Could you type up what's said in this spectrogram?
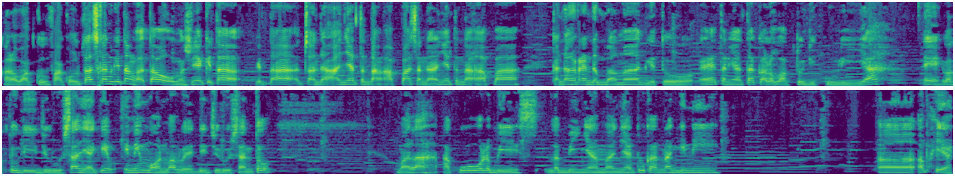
kalau waktu fakultas kan kita nggak tahu. Maksudnya kita kita candaannya tentang apa candaannya tentang apa. Kadang random banget gitu. Eh ternyata kalau waktu di kuliah eh waktu di jurusan ya ini mohon maaf ya di jurusan tuh malah aku lebih lebih nyamannya tuh karena gini. Uh, apa ya?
